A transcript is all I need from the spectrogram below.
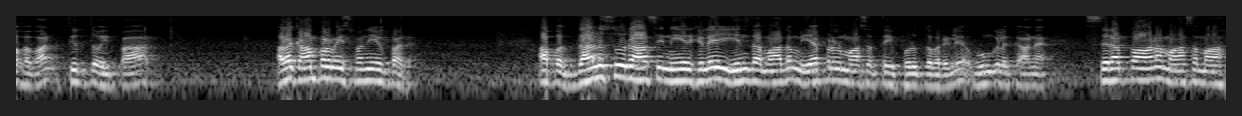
பகவான் தீர்த்து வைப்பார். அதை காம்ப்ரமைஸ் பண்ணி வைப்பார். அப்போ தனுசு ராசி நேர்களே இந்த மாதம் ஏப்ரல் மாதத்தை பொறுத்தவரையிலே உங்களுக்கான சிறப்பான மாதமாக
